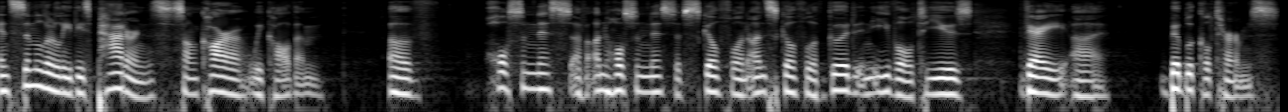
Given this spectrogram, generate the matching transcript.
And similarly, these patterns, sankhara, we call them, of wholesomeness, of unwholesomeness, of skillful and unskillful, of good and evil, to use very uh, biblical terms,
